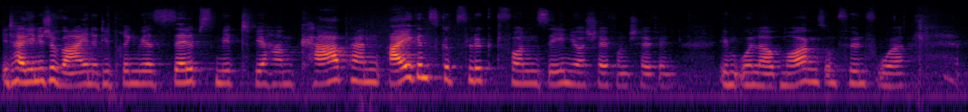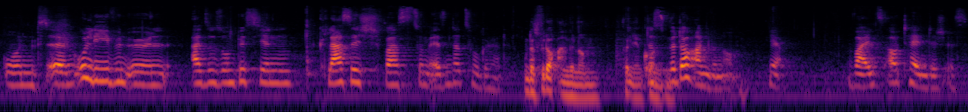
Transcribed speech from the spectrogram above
italienische Weine, die bringen wir selbst mit. Wir haben Kapern eigens gepflückt von Seniorchef und Chefin im Urlaub morgens um 5 Uhr und ähm, Olivenöl, also so ein bisschen klassisch, was zum Essen dazugehört. Und das wird auch angenommen von Ihren Kunden? Das wird auch angenommen, ja, weil es authentisch ist.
